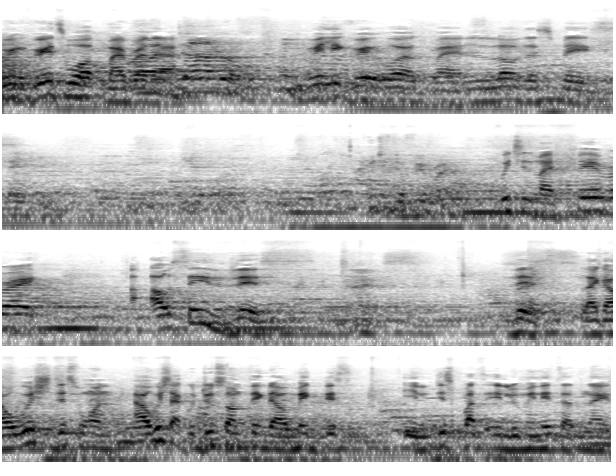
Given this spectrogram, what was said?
great, great work, my brother. Really great work, man. Love the space. Which is your favorite? Which is my favorite? I- I'll say this. Nice. This. Like I wish this one. I wish I could do something that would make this in this part illuminate at night.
